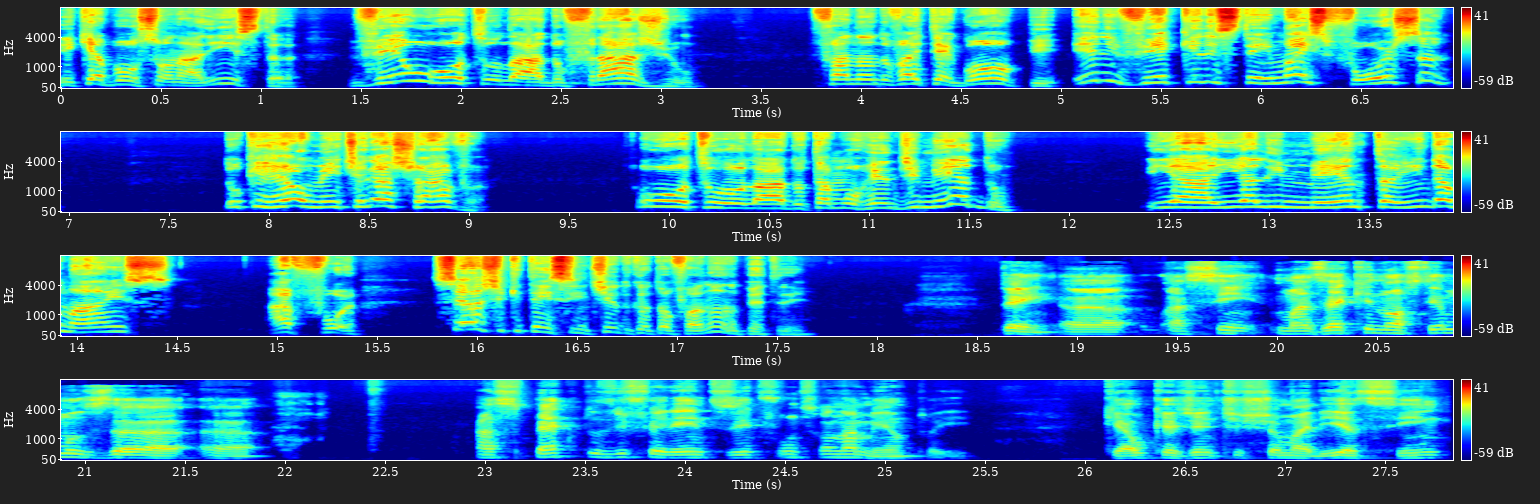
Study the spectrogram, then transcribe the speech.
e que é bolsonarista, vê o outro lado frágil, falando vai ter golpe, ele vê que eles têm mais força do que realmente ele achava. O outro lado está morrendo de medo. E aí alimenta ainda mais a força. Você acha que tem sentido o que eu estou falando, Petri? Tem, ah, assim, mas é que nós temos ah, ah, aspectos diferentes em funcionamento aí, que é o que a gente chamaria assim,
